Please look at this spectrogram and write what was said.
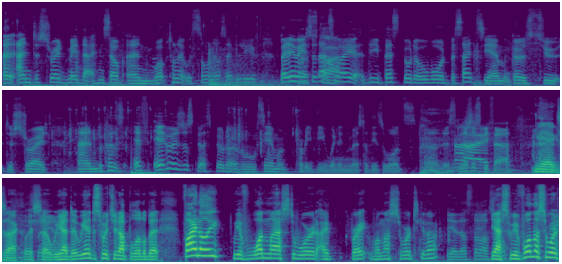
and, and Destroyed made that himself and worked on it with someone else, I believe. But anyway, Uh, so that's Scott. why the Best Builder award besides CM goes to Destroyed. And because if, if it was just best builder overall, CM would probably be winning most of these awards. Uh, just, let's just be fair. Yeah, exactly. So, So we had to we had to switch it up a little bit. Finally, we have one last award. I right one last award to give out. Yeah, that's the last. Yes, we have one last award,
